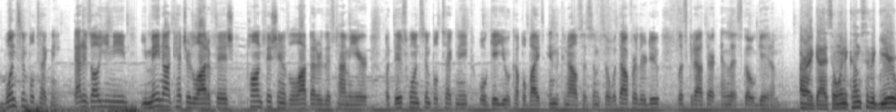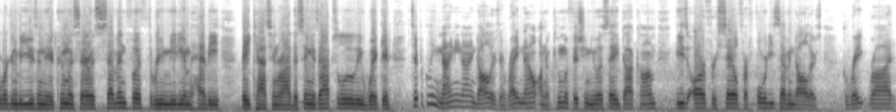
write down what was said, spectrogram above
One simple technique. That is all you need. You may not catch a lot of fish. Pond fishing is a lot better this time of year, but this one simple technique will get you a couple bites in the canal system. So without further ado, let's get out there and let's go get them. All right guys, so when it comes to the gear, we're gonna be using the Akuma Saros 7 foot 3 medium heavy bait casting rod. This thing is absolutely wicked. Typically $99 and right now on AkumaFishingUSA.com, these are for sale for $47. Great rod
